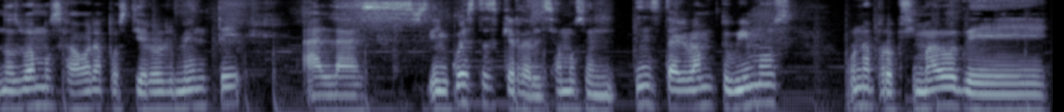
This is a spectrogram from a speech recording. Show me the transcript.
nos vamos ahora posteriormente a las encuestas que realizamos en Instagram. Tuvimos un aproximado de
